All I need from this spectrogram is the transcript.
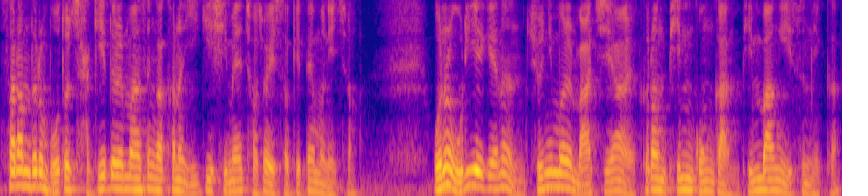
사람들은 모두 자기들만 생각하는 이기심에 젖어 있었기 때문이죠. 오늘 우리에게는 주님을 맞이할 그런 빈 공간, 빈 방이 있습니까?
